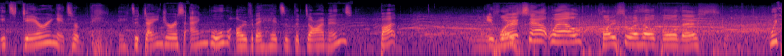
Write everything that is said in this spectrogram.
It's daring. It's a it's a dangerous angle over the heads of the diamonds, but It Close. works out well. Close to a held ball there. With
